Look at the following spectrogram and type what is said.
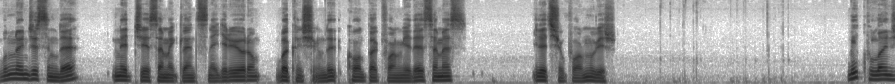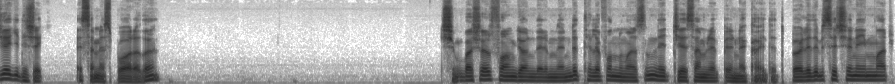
Bunun öncesinde NetGSM eklentisine giriyorum. Bakın şimdi kontak form 7 SMS, iletişim formu 1. Bu kullanıcıya gidecek SMS bu arada. Şimdi başarı form gönderimlerinde telefon numarasını NetGSM rehberine kaydet. Böyle de bir seçeneğim var.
